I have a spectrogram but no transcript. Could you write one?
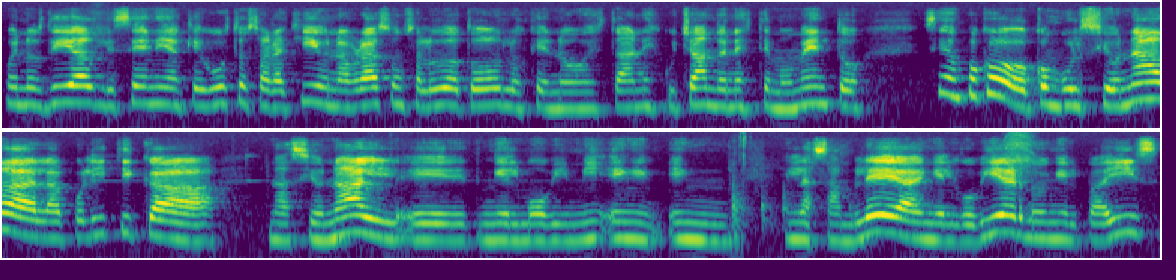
Buenos días, Licenia, qué gusto estar aquí. Un abrazo, un saludo a todos los que nos están escuchando en este momento. Sí, un poco convulsionada la política nacional eh, en, el en, en, en la asamblea, en el gobierno, en el país.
